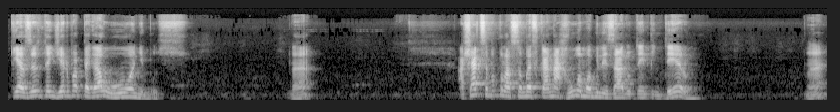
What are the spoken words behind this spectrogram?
Que às vezes não tem dinheiro para pegar o ônibus. Né? Achar que essa população vai ficar na rua mobilizada o tempo inteiro, né?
